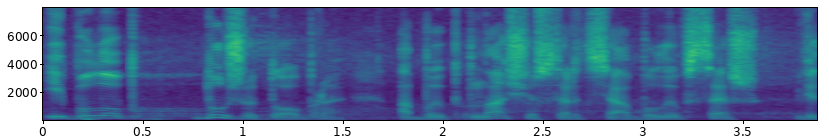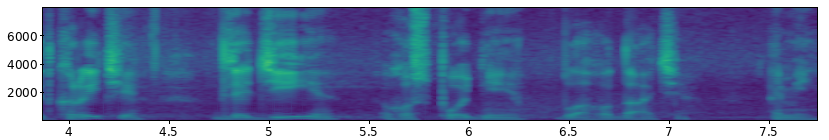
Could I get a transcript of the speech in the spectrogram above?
І було б дуже добре, аби б наші серця були все ж відкриті для дії Господньої благодаті. Амінь.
